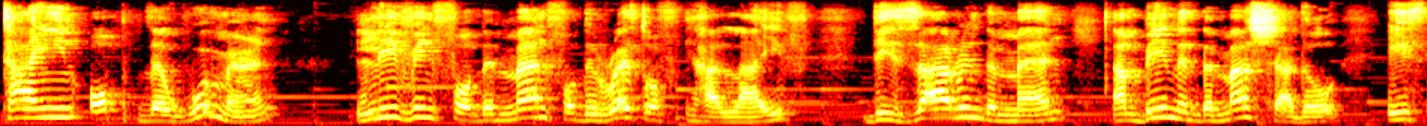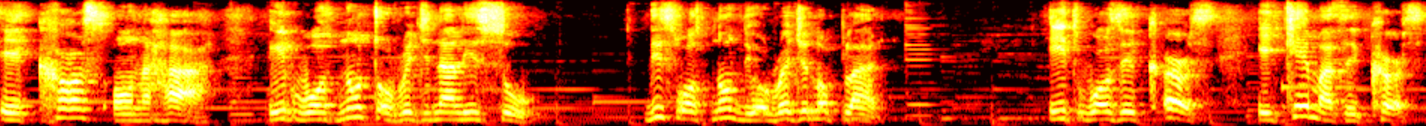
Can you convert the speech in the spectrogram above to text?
tying up the woman living for the man for the rest of her life, desiring the man and being in the man's shadow is a curse on her. It was not originally so. This was not the original plan. It was a curse. It came as a curse.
